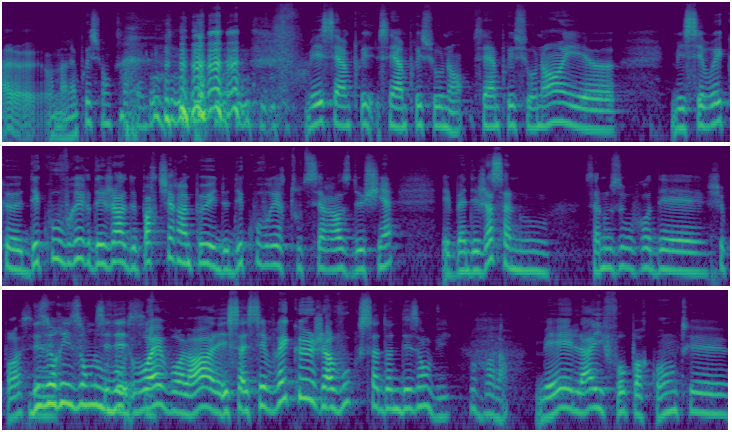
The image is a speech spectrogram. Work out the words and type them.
On a l'impression que ça freine. mais c'est impré- impressionnant. C'est impressionnant. Et, euh, mais c'est vrai que découvrir déjà, de partir un peu et de découvrir toutes ces races de chiens, et ben déjà, ça nous, ça nous ouvre des. Je sais pas. Des horizons nouveaux. des- aussi. Ouais, voilà. Et ça, c'est vrai que j'avoue que ça donne des envies. Voilà. Mais là, il faut par contre que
